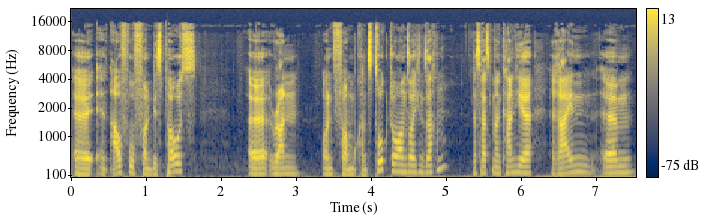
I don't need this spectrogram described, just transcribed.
äh, einem Aufruf von Dispose, äh, Run und vom Konstruktor und solchen Sachen. Das heißt, man kann hier rein ähm,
